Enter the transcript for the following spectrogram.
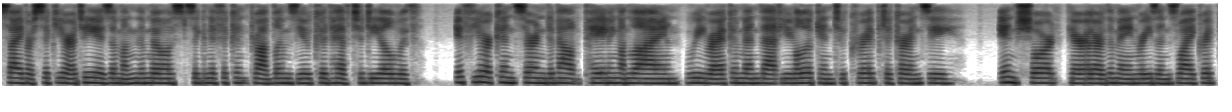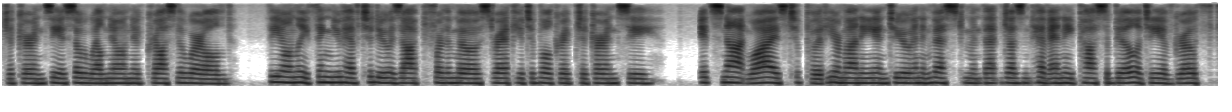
cybersecurity is among the most significant problems you could have to deal with. If you're concerned about paying online, we recommend that you look into cryptocurrency. In short, here are the main reasons why cryptocurrency is so well known across the world. The only thing you have to do is opt for the most reputable cryptocurrency. It's not wise to put your money into an investment that doesn't have any possibility of growth.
